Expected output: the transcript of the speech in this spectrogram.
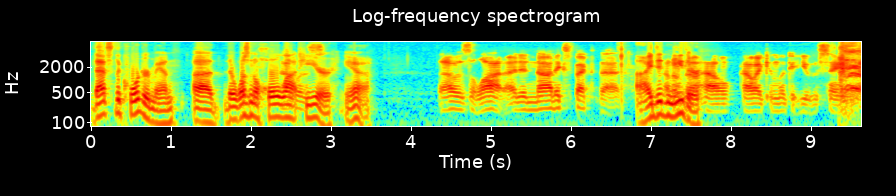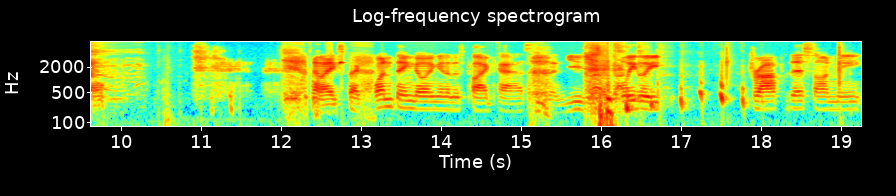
that's the quarter, man. Uh, there wasn't a whole That lot was- here. Yeah. That was a lot. I did not expect that. I didn't I don't either. know how how I can look at you the same. Now. no, I expect one thing going into this podcast, and then you just completely drop this on me.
